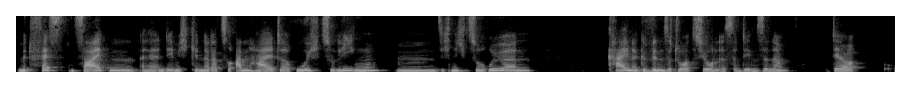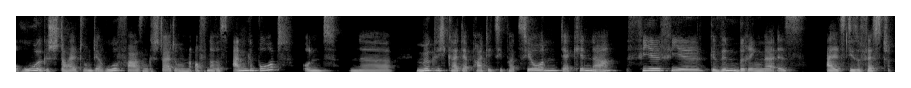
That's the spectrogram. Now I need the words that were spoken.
mit festen Zeiten, äh, in dem ich Kinder dazu anhalte, ruhig zu liegen, mh, mm, sich nicht zu rühren, keine Gewinnsituation ist in dem Sinne der Ruhegestaltung, der Ruhephasengestaltung, ein offeneres Angebot und eine Möglichkeit der Partizipation der Kinder viel, viel gewinnbringender ist als diese fest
